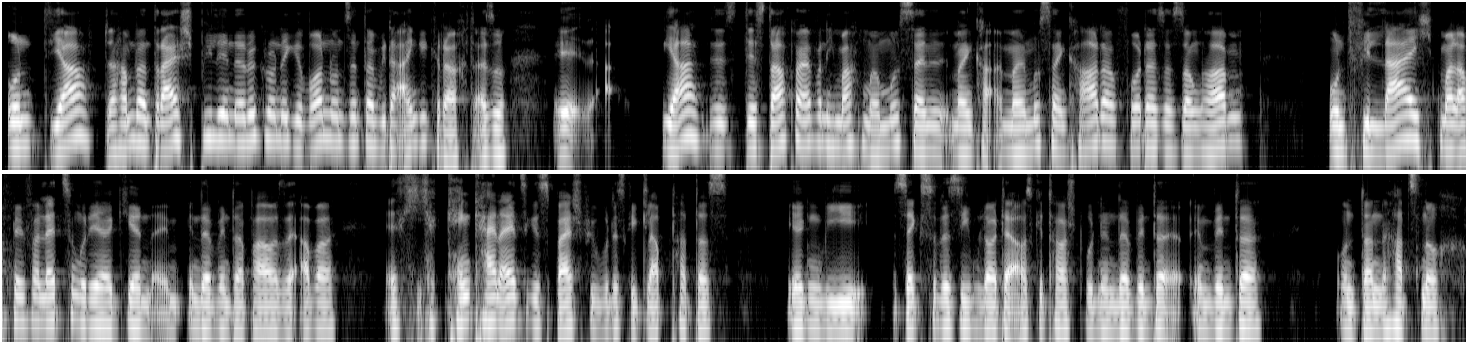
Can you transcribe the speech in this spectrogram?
und ja, da haben dann drei Spiele in der Rückrunde gewonnen und sind dann wieder eingekracht. Also äh, ja, das, das darf man einfach nicht machen. Man muss, seine, man, man muss seinen Kader vor der Saison haben und vielleicht mal auf eine Verletzung reagieren in, in der Winterpause. Aber ich, ich kenne kein einziges Beispiel, wo das geklappt hat, dass irgendwie sechs oder sieben Leute ausgetauscht wurden in der Winter, im Winter und dann hat's noch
